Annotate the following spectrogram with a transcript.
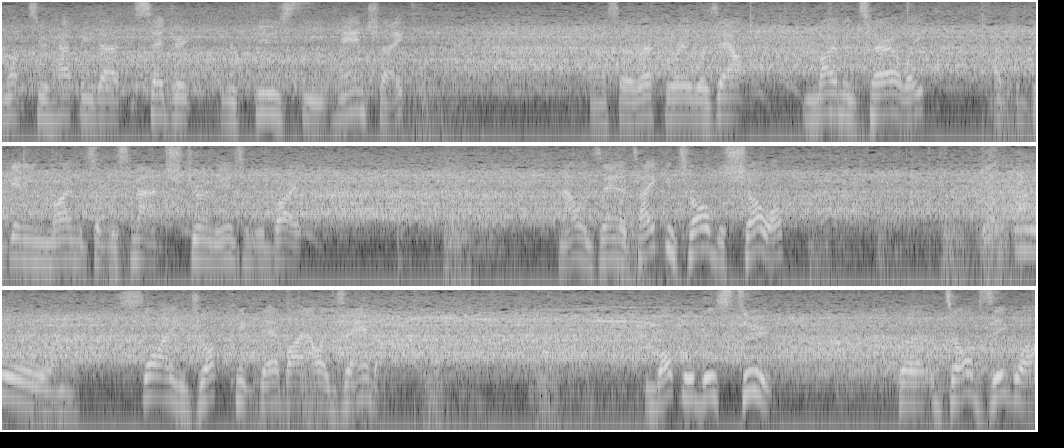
Not too happy that Cedric refused the handshake. Uh, so the referee was out momentarily at the beginning moments of this match during the interval break. And Alexander taking control of the show off. Oh, and a sliding drop kick there by Alexander. What will this do for Dolph Ziggler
